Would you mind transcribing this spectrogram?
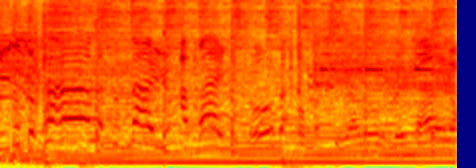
二度と離さないよ甘い言葉を枕の上から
